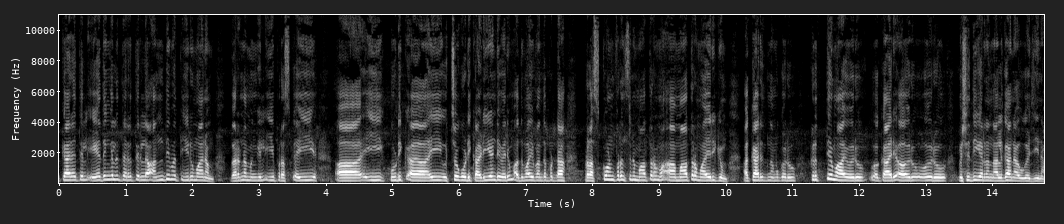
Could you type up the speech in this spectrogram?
ഇക്കാര്യത്തിൽ ഏതെങ്കിലും തരത്തിലുള്ള അന്തിമ തീരുമാനം വരണമെങ്കിൽ ഈ പ്രസ് ഈ ഈ കൂടി ഈ ഉച്ചകോടി കഴിയേണ്ടി വരും. അതുമായി ബന്ധപ്പെട്ട പ്രസ് കോൺഫറൻസിന് മാത്രം മാത്രമായിരിക്കും അക്കാര്യത്തിൽ നമുക്കൊരു കൃത്യമായ ഒരു കാര്യ ഒരു ഒരു വിശദീകരണം നൽകാനാവുക ജീന.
